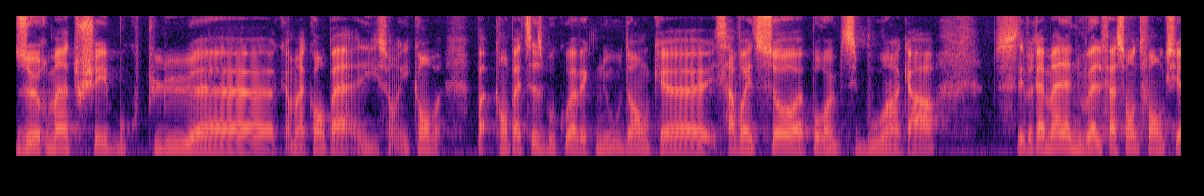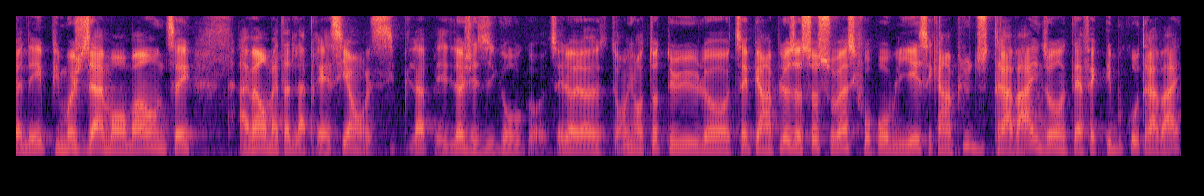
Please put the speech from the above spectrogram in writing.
durement touchés, beaucoup plus euh, comment ils sont ils compatissent beaucoup avec nous. Donc euh, ça va être ça pour un petit bout encore. C'est vraiment la nouvelle façon de fonctionner. Puis moi je dis à mon monde, tu sais, avant on mettait de la pression. Puis là, là j'ai dit go go. Tu sais, là, on, ils ont tout eu là. Tu sais, puis en plus de ça, souvent ce qu'il faut pas oublier, c'est qu'en plus du travail, nous on a été affectés beaucoup au travail.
